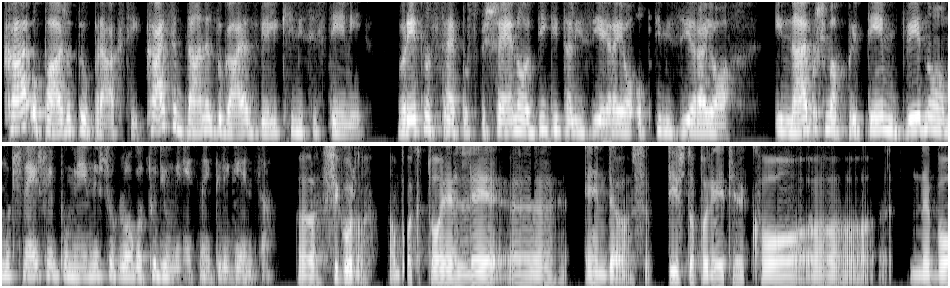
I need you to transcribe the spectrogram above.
Kaj opažate v praksi, kaj se danes dogaja z velikimi sistemi? Verjetno se pospešeno digitalizirajo, optimizirajo in najbrž ima pri tem vedno močnejšo in pomembnejšo vlogo tudi umetna inteligenca. Sigurno, ampak to je le en del, tisto podjetje, ko ne bo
